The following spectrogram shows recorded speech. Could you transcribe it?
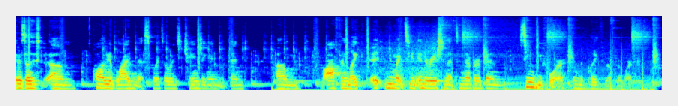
there's a um, quality of liveness where it's always changing and, and um, often like it, you might see an iteration that's never been seen before in the playthrough of the work.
